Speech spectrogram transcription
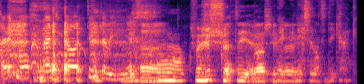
Avec mon magical tinkering. Euh, Je vais juste chuter. Euh, une, excellente idée, Crank.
